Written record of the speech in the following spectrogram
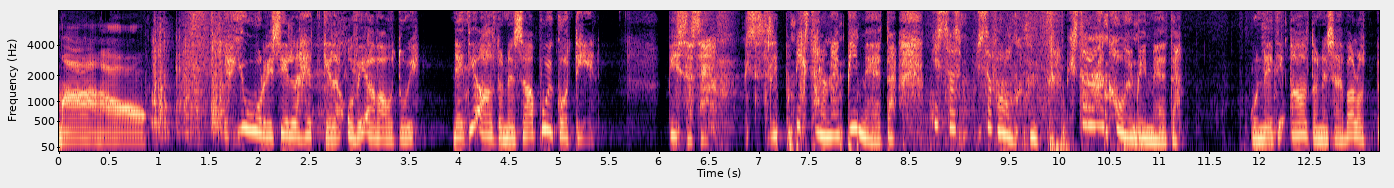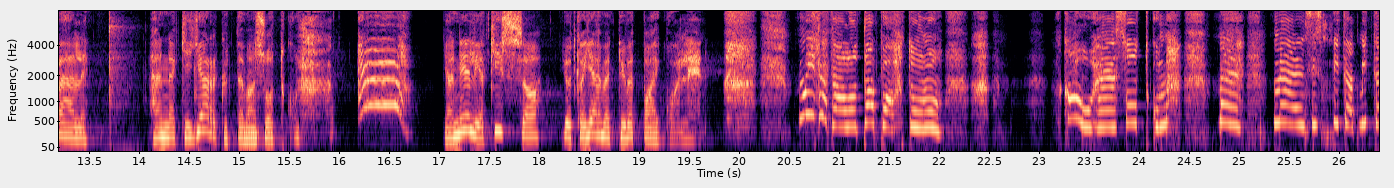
mä oon. Ja juuri sillä hetkellä ovi avautui. Neiti Aaltonen saapui kotiin. Missä se, missä se lippu? Miksi täällä on näin pimeätä? Missä, missä valon? Miksi täällä on näin kauhean pimeätä? Kun neiti Aaltonen sai valot päälle, hän näki järkyttävän sotkun. Ja neljä kissaa, jotka jähmettyivät paikoilleen. Mitä täällä on tapahtunut? Kauhea sotku. Mä, mä, mä en siis, mitä, mitä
